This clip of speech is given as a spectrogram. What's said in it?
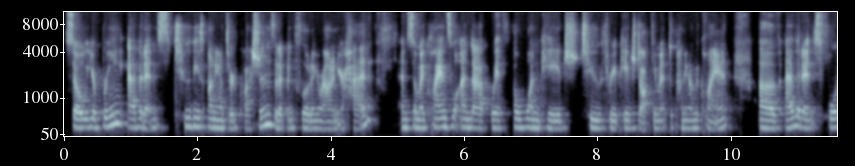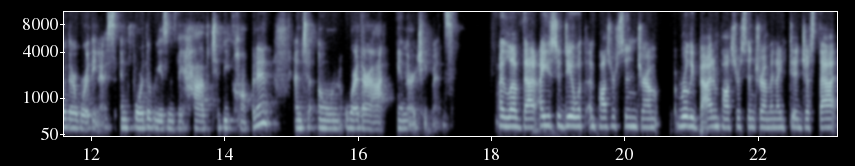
So you're bringing evidence to these unanswered questions that have been floating around in your head. And so my clients will end up with a one page, two, three page document, depending on the client, of evidence for their worthiness and for the reasons they have to be confident and to own where they're at in their achievements. I love that. I used to deal with imposter syndrome, really bad imposter syndrome, and I did just that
